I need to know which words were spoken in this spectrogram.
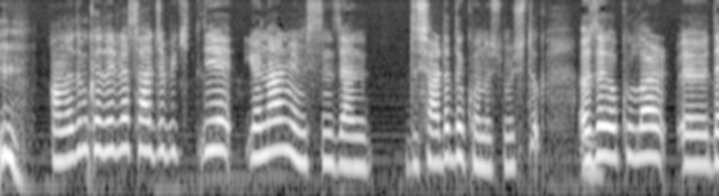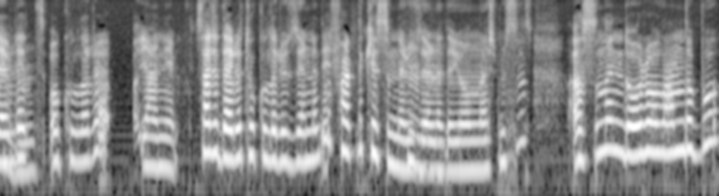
Anladığım kadarıyla sadece bir kitleye yönelmemişsiniz yani dışarıda da konuşmuştuk. Özel okullar, e, devlet hı okulları yani sadece devlet okulları üzerine değil farklı kesimler hı üzerine de yoğunlaşmışsınız. Aslında hani doğru olan da bu.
